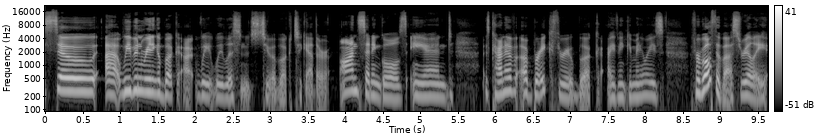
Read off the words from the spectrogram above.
so uh, we've been reading a book. Uh, we we listened to a book together on setting goals, and it's kind of a breakthrough book, I think, in many ways for both of us, really,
